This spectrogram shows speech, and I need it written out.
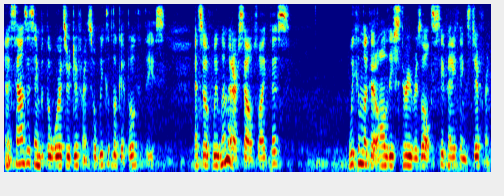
And it sounds the same, but the words are different. So we could look at both of these. And so if we limit ourselves like this, we can look at all these three results, see if anything's different.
